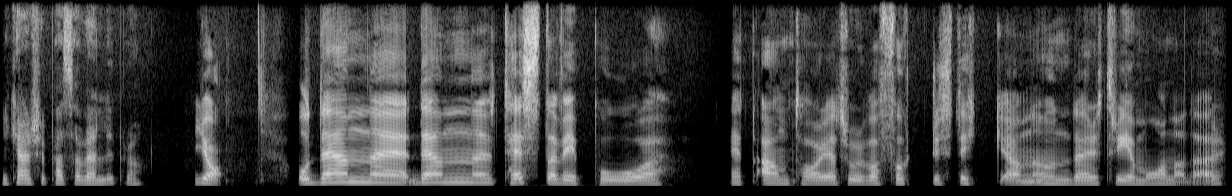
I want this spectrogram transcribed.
Det kanske passar väldigt bra ja. Och den, eh, den testar vi på ett antal, jag tror det var 40 stycken under tre månader.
